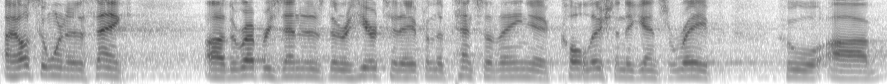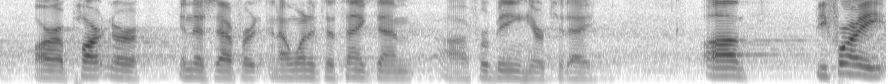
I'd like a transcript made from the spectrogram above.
I also wanted to thank uh, the representatives that are here today from the Pennsylvania Coalition Against Rape who uh, are a partner in this effort, and I wanted to thank them uh, for being here today. Uh, before I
